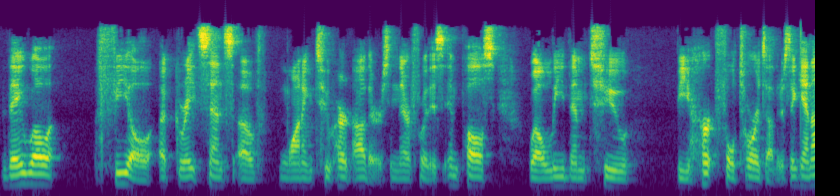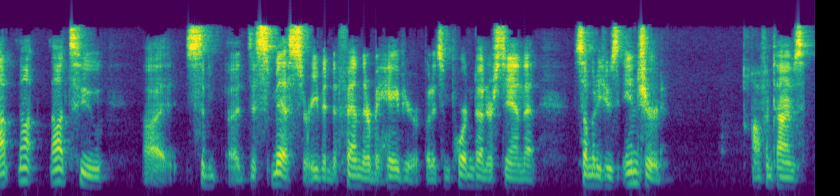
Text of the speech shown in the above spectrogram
they will feel a great sense of wanting to hurt others, and therefore this impulse will lead them to be hurtful towards others. Again, not not not to uh, sub, uh, dismiss or even defend their behavior, but it's important to understand that somebody who's injured oftentimes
